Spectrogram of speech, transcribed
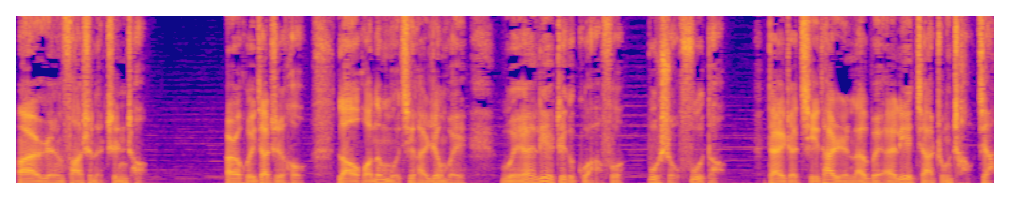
二人发生了争吵。而回家之后，老黄的母亲还认为韦爱烈这个寡妇不守妇道，带着其他人来韦爱烈家中吵架。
